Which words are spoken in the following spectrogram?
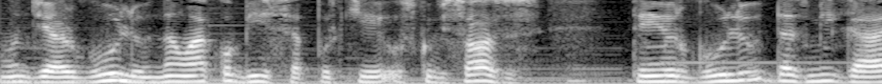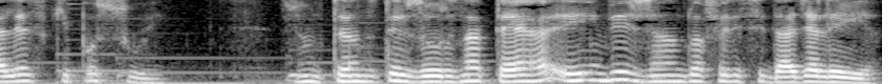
Onde há orgulho, não há cobiça, porque os cobiçosos têm orgulho das migalhas que possuem, juntando tesouros na terra e invejando a felicidade alheia,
